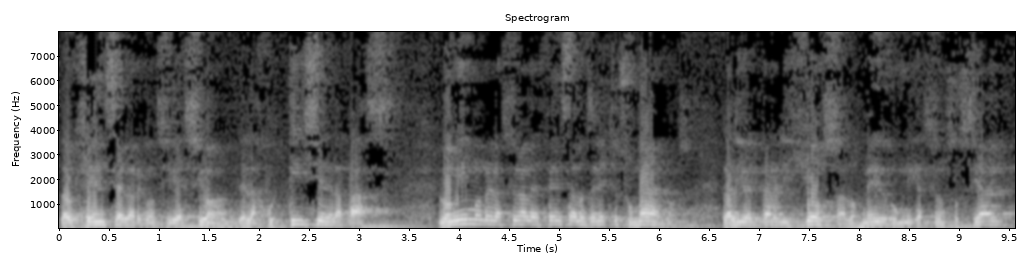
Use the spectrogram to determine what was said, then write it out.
la urgencia de la reconciliación, de la justicia y de la paz, lo mismo en relación a la defensa de los derechos humanos, la libertad religiosa, los medios de comunicación social,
